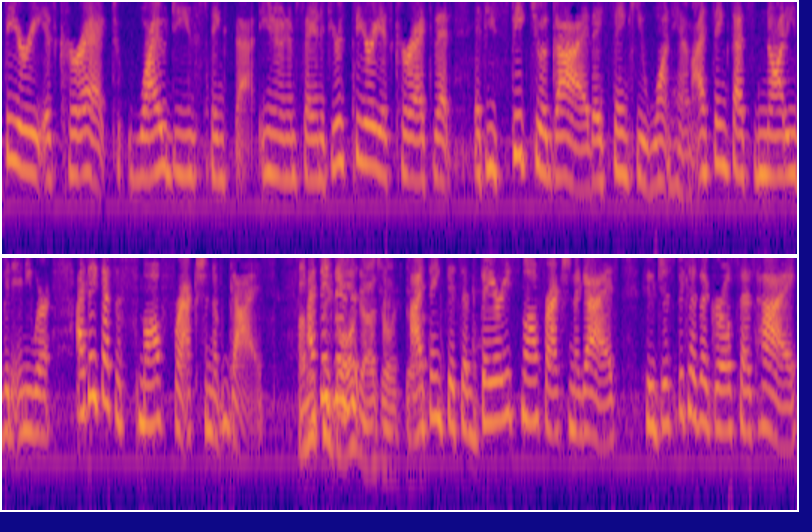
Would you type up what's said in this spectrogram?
theory is correct, why do you think that? You know what I'm saying? If your theory is correct that if you speak to a guy, they think you want him, I think that's not even anywhere. I think that's a small fraction of guys. I don't think, there's all a- guys are like that. I think that's a very small fraction of guys who just because a girl says hi,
